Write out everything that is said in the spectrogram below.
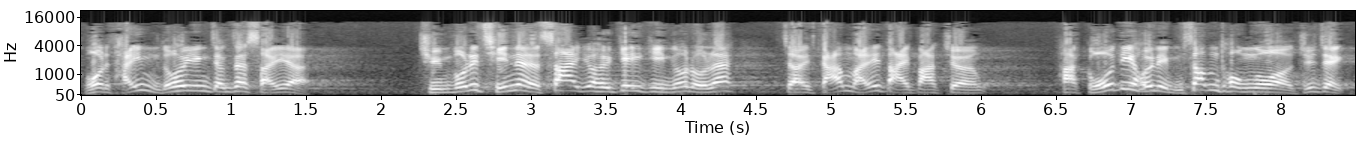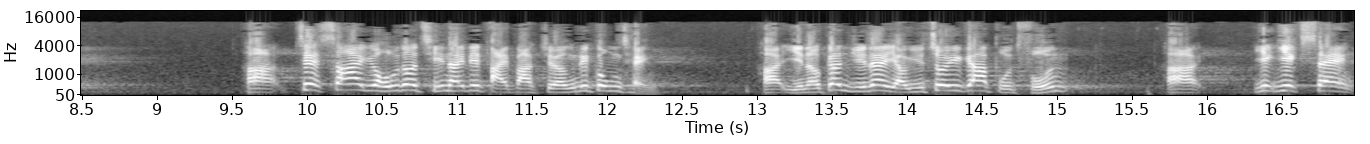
我哋睇唔到佢應使則使啊！全部啲錢咧就嘥咗去基建嗰度咧，就係搞埋啲大白象嚇，嗰啲佢哋唔心痛嘅喎，主席嚇，即係嘥咗好多錢喺啲大白象啲工程嚇，然後跟住咧又要追加撥款嚇。億億聲，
